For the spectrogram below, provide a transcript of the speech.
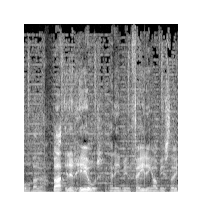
poor bugger. But it had healed, and he'd been feeding, obviously.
